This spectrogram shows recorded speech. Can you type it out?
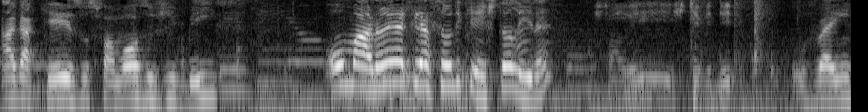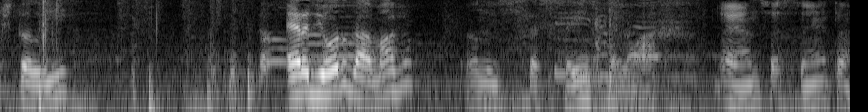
HQs, os famosos gibis. Homem-Aranha é a criação de quem? Stan Lee, né? Stan Lee, Steve Ditko. O velhinho Stan Lee. Era de ouro da Marvel? Anos 60, eu acho. É, anos 60. Eu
